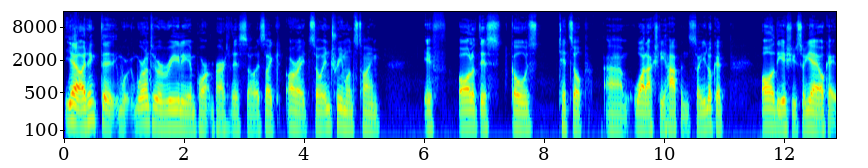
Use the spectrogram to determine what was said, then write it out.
Yeah, I think that we're onto a really important part of this. So it's like, all right, so in three months' time, if all of this goes tits up, um, what actually happens? So you look at all the issues. So yeah, okay,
